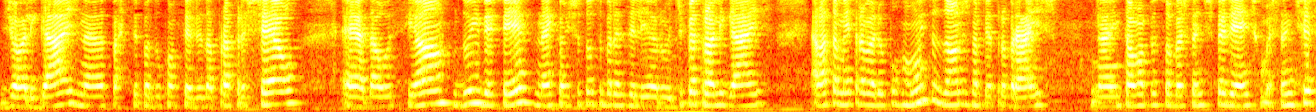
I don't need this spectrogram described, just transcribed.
de óleo e gás, né? participa do conselho da própria Shell, é, da Ocean, do IBP, né? que é o Instituto Brasileiro de Petróleo e Gás. Ela também trabalhou por muitos anos na Petrobras, né? então é uma pessoa bastante experiente, com bastante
